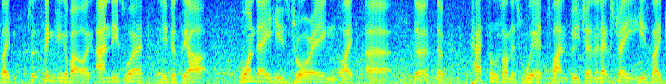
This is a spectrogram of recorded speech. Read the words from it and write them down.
like t- thinking about like Andy's work. He does the art. One day he's drawing like uh, the the petals on this weird plant creature, and the next day he's like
